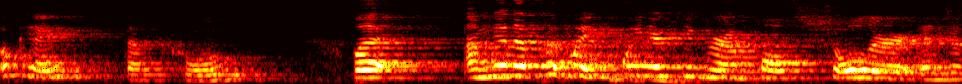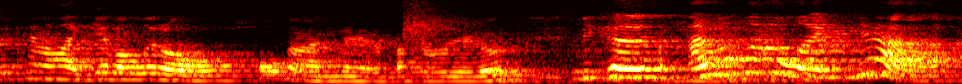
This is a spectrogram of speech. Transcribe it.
Okay, that's cool. But I'm going to put my pointer finger on Paul's shoulder and just kind of like give a little hold on there, buckaroo. Because I'm a little like, yeah,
